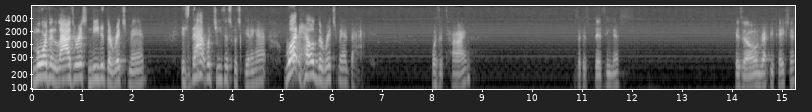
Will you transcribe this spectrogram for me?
more than Lazarus needed the rich man? Is that what Jesus was getting at? What held the rich man back? Was it time? Was it his busyness? His own reputation?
